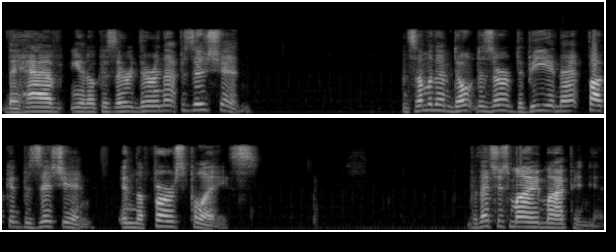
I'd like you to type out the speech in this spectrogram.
they have, you know, because they're they're in that position. And some of them don't deserve to be in that fucking position in the first place. But that's just my my opinion.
